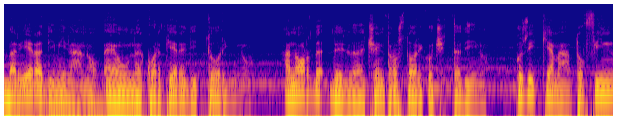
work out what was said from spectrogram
Barriera di Milano è un quartiere di Torino, a nord del centro storico cittadino, così chiamato fin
